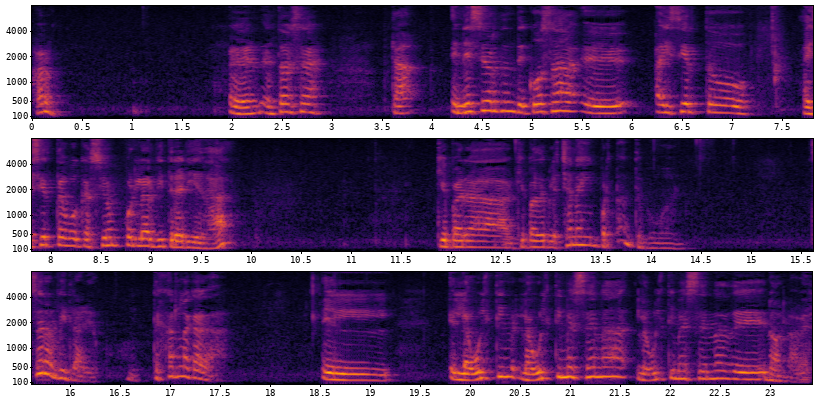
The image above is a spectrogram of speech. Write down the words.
claro. Eh, entonces, en ese orden de cosas eh, hay cierto hay cierta vocación por la arbitrariedad que para que para Deplechana es importante pues, ser arbitrario dejar la cagada. El, en la última la última escena la última escena de no, no a ver.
